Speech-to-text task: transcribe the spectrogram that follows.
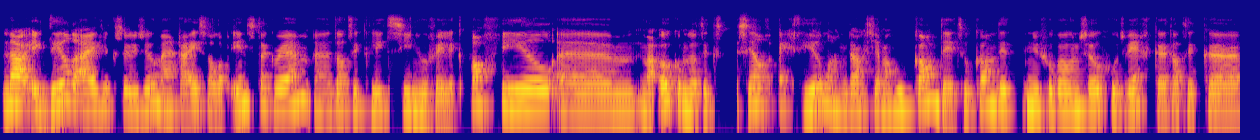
nou, ik deelde eigenlijk sowieso mijn reis al op Instagram, eh, dat ik liet zien hoeveel ik afviel, ehm, maar ook omdat ik zelf echt heel lang dacht, ja, maar hoe kan dit? Hoe kan dit nu gewoon zo goed werken dat ik eh,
